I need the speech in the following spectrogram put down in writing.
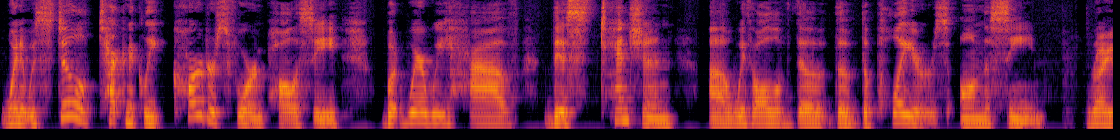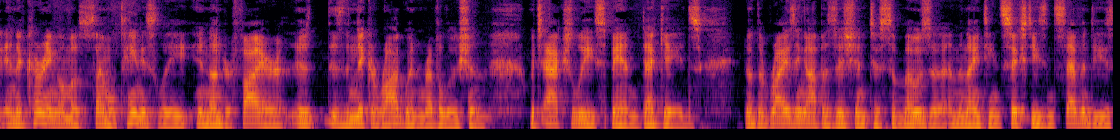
when it was still technically Carter's foreign policy, but where we have this tension uh, with all of the, the the players on the scene. Right, and occurring almost simultaneously in Under Fire is, is the Nicaraguan Revolution, which actually spanned decades. Know, the rising opposition to Somoza in the 1960s and 70s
